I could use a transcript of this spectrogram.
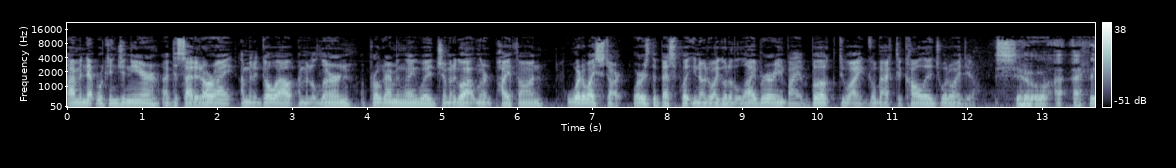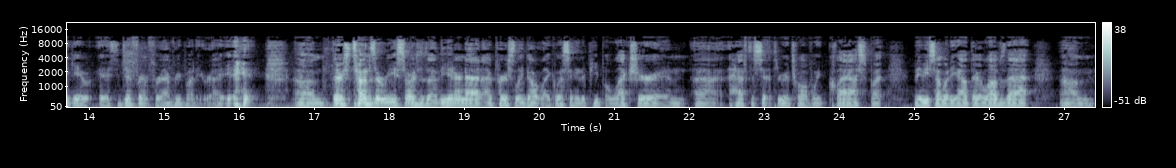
I'm a network engineer. I've decided, all right, I'm going to go out. I'm going to learn a programming language. I'm going to go out and learn Python. Where do I start? Where is the best place? You know, do I go to the library and buy a book? Do I go back to college? What do I do? So I, I think it, it's different for everybody, right? um, there's tons of resources on the internet. I personally don't like listening to people lecture and uh, have to sit through a 12 week class, but maybe somebody out there loves that. Um,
